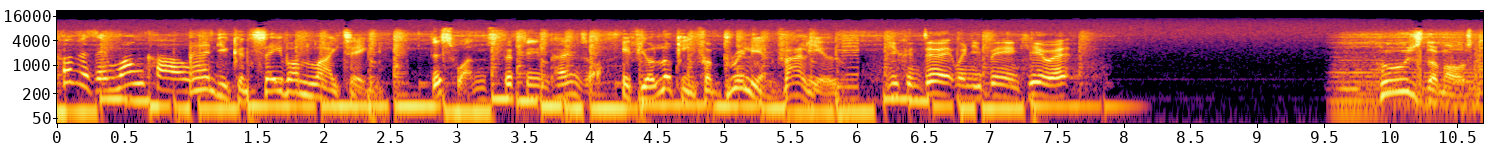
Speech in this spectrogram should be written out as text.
Covers in one coat. And you can save on lighting. This one's £15 off. If you're looking for brilliant value, You can do it when you B&Q it. Who's the most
